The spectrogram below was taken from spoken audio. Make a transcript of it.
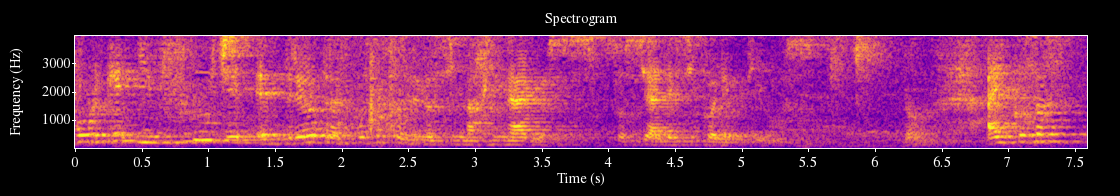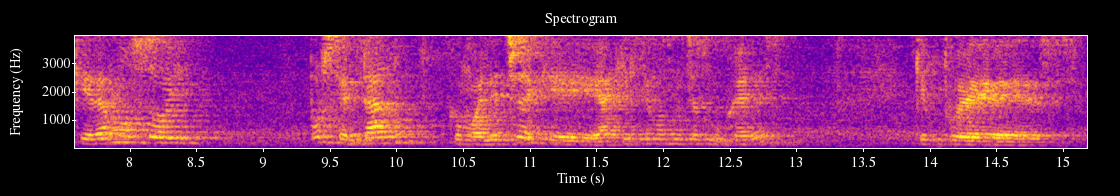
porque influye, entre otras cosas, sobre los imaginarios sociales y colectivos. ¿no? Hay cosas que damos hoy por sentado, como el hecho de que aquí estemos muchas mujeres, que pues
